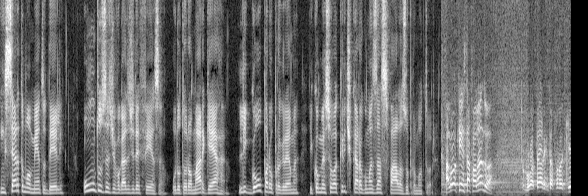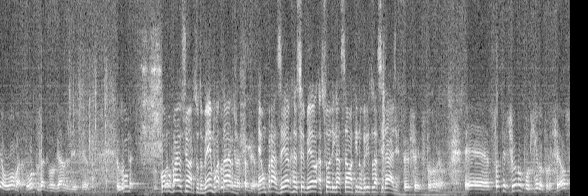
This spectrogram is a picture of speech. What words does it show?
Em certo momento dele, um dos advogados de defesa, o Dr. Omar Guerra, ligou para o programa e começou a criticar algumas das falas do promotor. Alô, quem está falando? Boa tarde, quem está falando aqui é o Omar, um dos advogados de defesa. Como, como vai o senhor? Tudo bem? Boa tudo tarde. Bem, é um prazer receber a sua ligação aqui no Grito da Cidade. Perfeito, todo meu. É, só questiona um pouquinho, doutor Celso,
